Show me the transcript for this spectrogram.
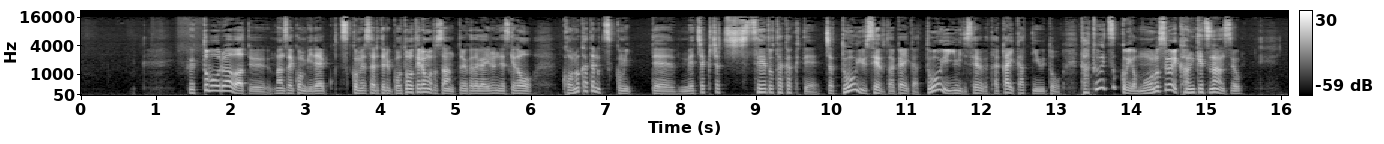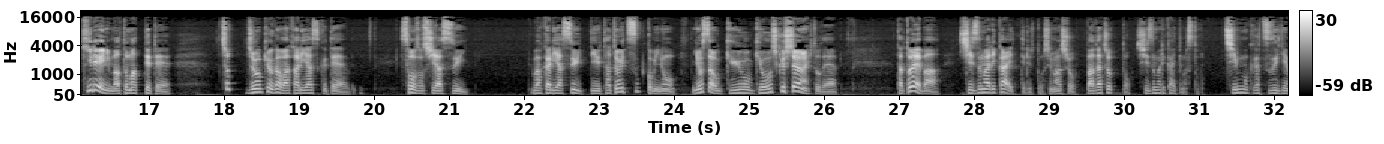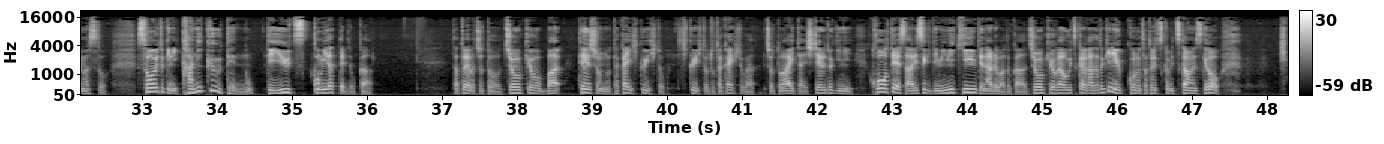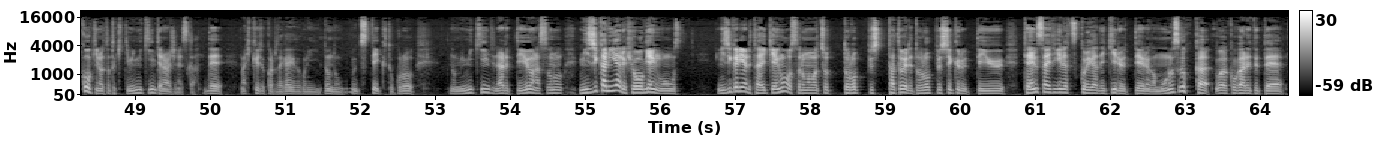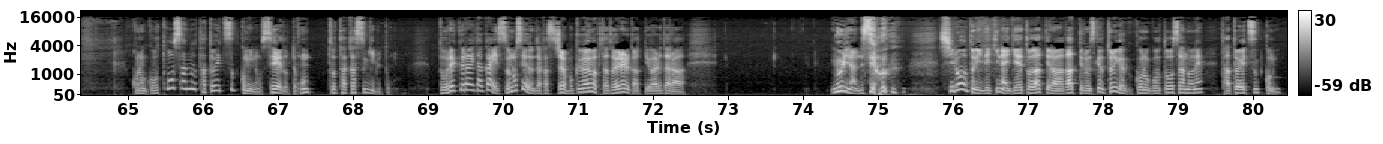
フットボールアワーという漫才コンビでツッコミをされてる後藤輝元さんという方がいるんですけど、この方のツッコミってめちゃくちゃ精度高くて、じゃあどういう精度高いか、どういう意味で精度が高いかっていうと、例えツッコミがものすごい簡潔なんですよ。綺麗にまとまってて、ちょっと状況が分かりやすくて、想像しやすい、分かりやすいっていう例えツッコミの良さを凝縮したような人で、例えば、静まり返ってるとしましょう。場がちょっと静まり返ってますと。沈黙が続いていますと。そういう時にカニ食うてんのっていうツッコミだったりとか、例えばちょっと状況、場、テンションの高い低い人、低い人と高い人がちょっと相対してる時に、高低差ありすぎて耳キーンってなるわとか、状況が追いつかなかった時にこの例えツッコミ使うんですけど、飛行機乗った時って耳キーンってなるじゃないですか。で、まあ、低いところから高いところにどんどん移っていくところの耳キーンってなるっていうような、その身近にある表現を身近にある体験をそのままちょっとドロップし、例えでドロップしてくるっていう天才的なツッコミができるっていうのがものすごくか憧れてて、この後藤さんの例えツッコミの精度ってほんと高すぎると。どれくらい高い？その精度の高さ、じゃあ僕がうまく例えられるかって言われたら、無理なんですよ 素人にできないゲートだっていうのは分かってるんですけど、とにかくこの後藤さんのね、例えツッコミ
